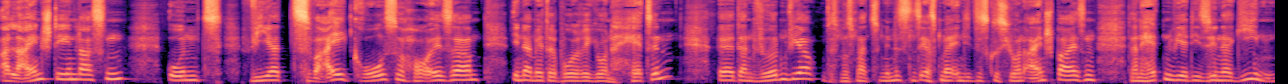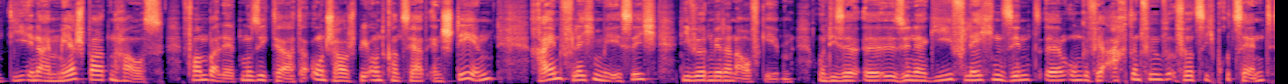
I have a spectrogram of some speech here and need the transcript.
allein stehen lassen und wir zwei große Häuser in der Metropolregion hätten, äh, dann würde würden wir, das muss man zumindest erstmal in die Diskussion einspeisen, dann hätten wir die Synergien, die in einem Mehrspartenhaus vom Ballett, Musiktheater und Schauspiel und Konzert entstehen, rein flächenmäßig, die würden wir dann aufgeben. Und diese äh, Synergieflächen sind äh, ungefähr 48 Prozent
